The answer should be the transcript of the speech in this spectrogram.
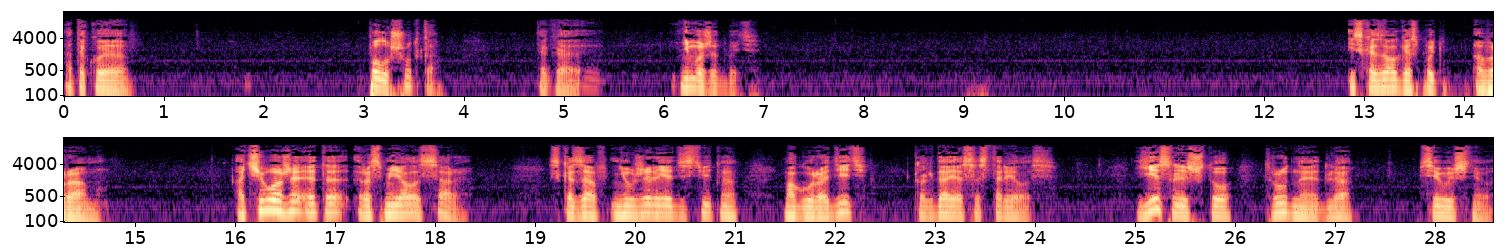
а такое полушутка. Такая не может быть. И сказал Господь Аврааму, а чего же это рассмеялась Сара, сказав, неужели я действительно могу родить, когда я состарелась? Если что трудное для Всевышнего,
